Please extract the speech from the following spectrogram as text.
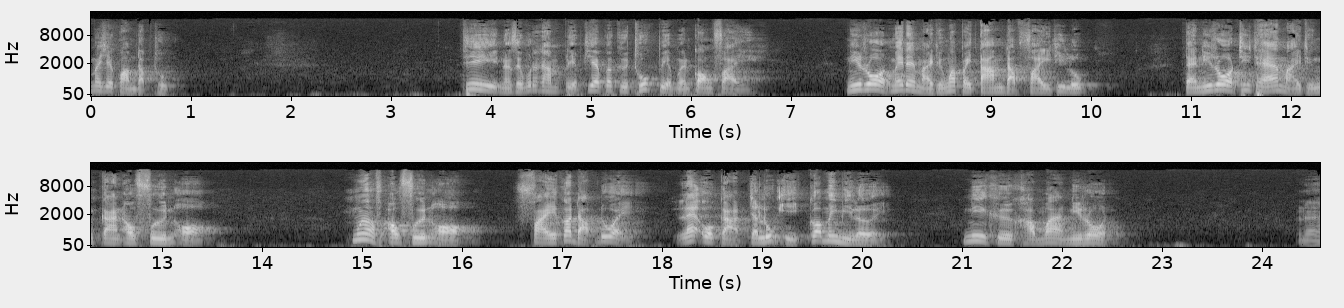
ไม่ใช่ความดับทุกข์ ที่หนังสือพุทธธรรมเปรียบเทียบก็คือทุกข์เปรียบเหมือนกองไฟ นิโรธไม่ได้หมายถึงว่าไปตามดับไฟที่ลุก แต่นิโรธที่แท้หมายถึงการเอาฟืนออก เมื่อเอาฟืนออก ไฟก็ดับด้วย และโอกาสจะลุกอีกก็ไม่มีเลย นี่คือคำว่านิโรธนะ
